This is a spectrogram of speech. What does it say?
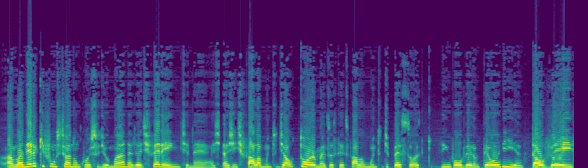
a maneira que funciona um curso de humanas é diferente, né? A- gente fala muito de autor, mas vocês falam muito de pessoas que desenvolveram teorias. Talvez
